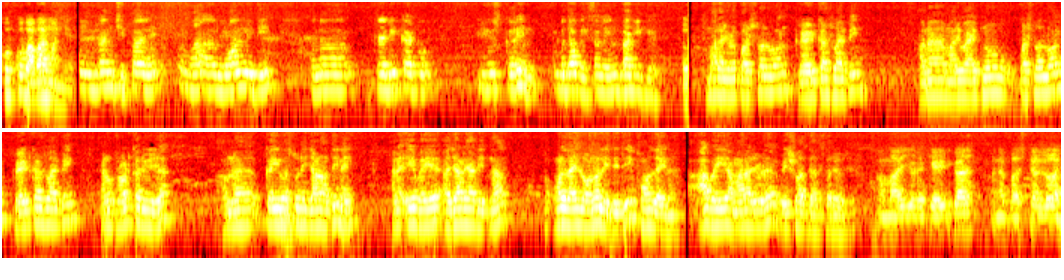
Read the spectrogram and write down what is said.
ખૂબ ખૂબ આભાર માનીએ. ઇમરાન ચિપાએ લોન લીધી અને ક્રેડિટ કાર્ડ યુઝ કરીને બધા પૈસા લઈને ભાગી ગયો. મારા જોડે personal loan credit card swiping અને મારી વાઈફનું personal loan credit card swiping એનું ફ્રોડ કર્યું છે. અમને કઈ વસ્તુની જાણ હતી નહીં. અને એ ભાઈએ અજાણ્યા રીતના ઓનલાઈન લોનો લીધી હતી ફોન લઈને. આ ભાઈએ અમારા જોડે વિશ્વાસઘાત કર્યો છે. અમારી જોડે ક્રેડિટ કાર્ડ અને પર્સનલ લોન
